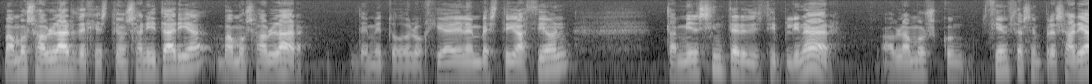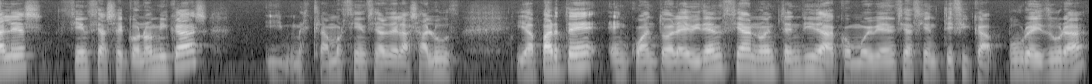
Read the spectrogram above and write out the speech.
Vamos a hablar de gestión sanitaria, vamos a hablar de metodología de la investigación, también es interdisciplinar. Hablamos con ciencias empresariales, ciencias económicas y mezclamos ciencias de la salud. Y aparte, en cuanto a la evidencia, no entendida como evidencia científica pura y dura,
